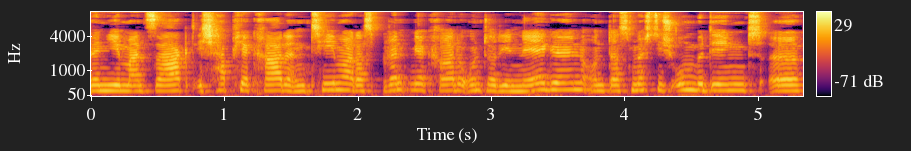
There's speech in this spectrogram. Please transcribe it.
wenn jemand sagt, ich habe hier gerade ein Thema, das brennt mir gerade unter den Nägeln und das möchte ich unbedingt äh,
